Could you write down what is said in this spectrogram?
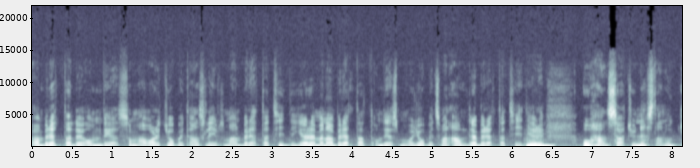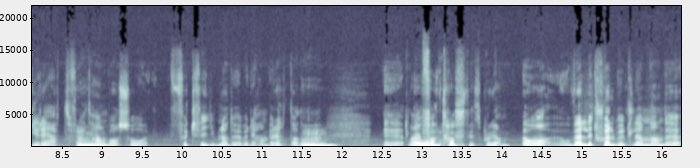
han berättade om det som har varit jobbigt i hans liv som han berättat tidigare. Men han har berättat om det som var jobbigt som han aldrig har berättat tidigare. Mm. Och han satt ju nästan och grät för att han var så förtvivlad över det han berättade om. Mm. Eh, och- fantastiskt program. Ja, och väldigt självutlämnande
